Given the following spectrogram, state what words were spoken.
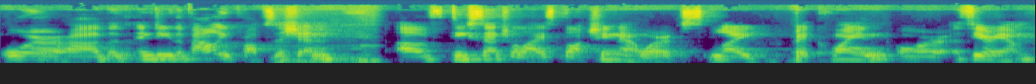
or uh, the, indeed the value proposition of decentralized blockchain networks like Bitcoin or Ethereum.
